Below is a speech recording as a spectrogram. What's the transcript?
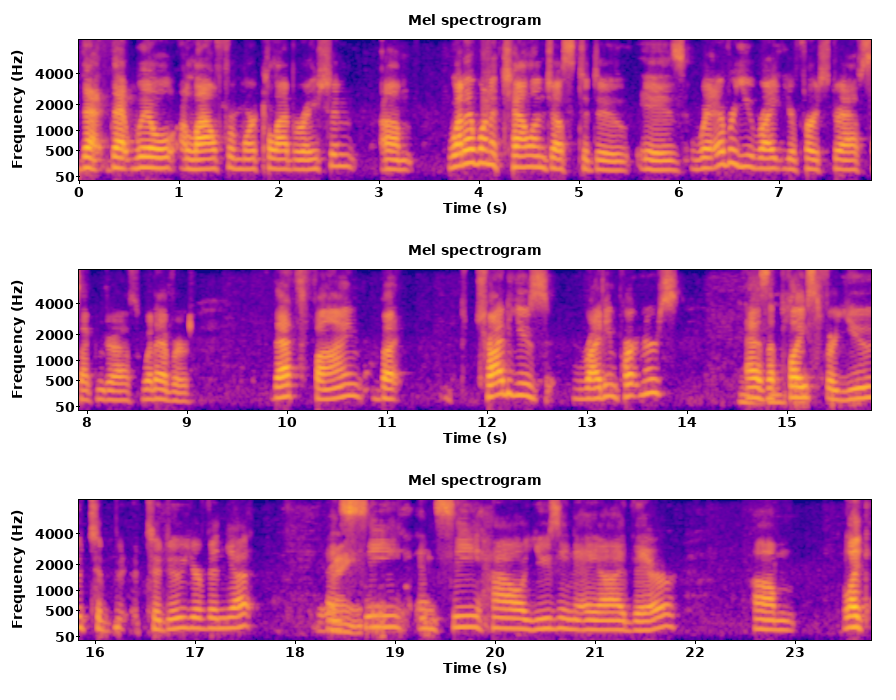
that that will allow for more collaboration um what i want to challenge us to do is wherever you write your first draft second draft whatever that's fine but try to use writing partners as a Mhm. place for you to to do your vignette and see and see how using AI there, um, like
